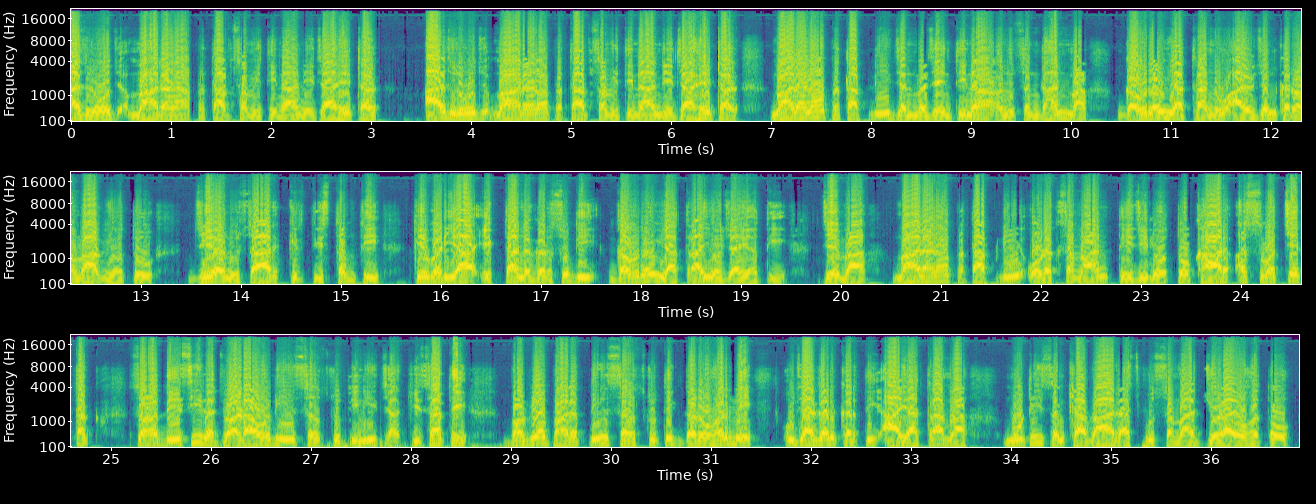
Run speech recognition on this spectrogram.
આજ રોજ મહારાણા પ્રતાપ સમિતિના નેજા હેઠળ આજ રોજ મહારાણા પ્રતાપ સમિતિના નેજા હેઠળ મહારાણા પ્રતાપની જન્મજયંતિના અનુસંધાનમાં ગૌરવ યાત્રાનું આયોજન કરવામાં આવ્યું હતું. જે અનુસાર કીર્તિસ્તંભથી કેવડિયા એકતાનગર સુધી ગૌરવ યાત્રા યોજાઈ હતી, જેમાં મહારાણા પ્રતાપની ઓળખ સમાન તેજીલો તોખાર અશ્વચેતક સહદેશી રજવાડાઓની સંસ્કૃતિની ઝાંખી સાથે ભવ્ય ભારતની સાંસ્કૃતિક ધરોહરને ઉજાગર કરતી આ યાત્રામાં મોટી સંખ્યામાં રાજપૂત સમાજ જોડાયો હતો.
